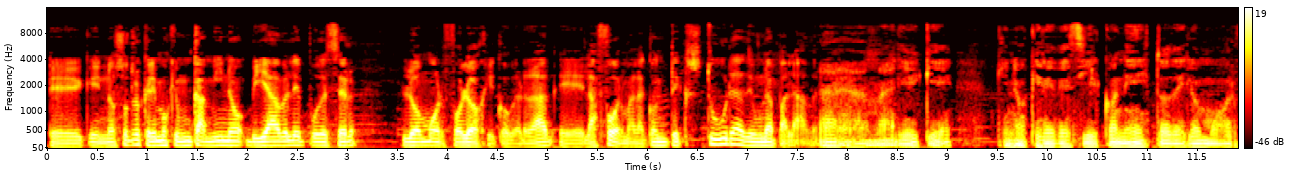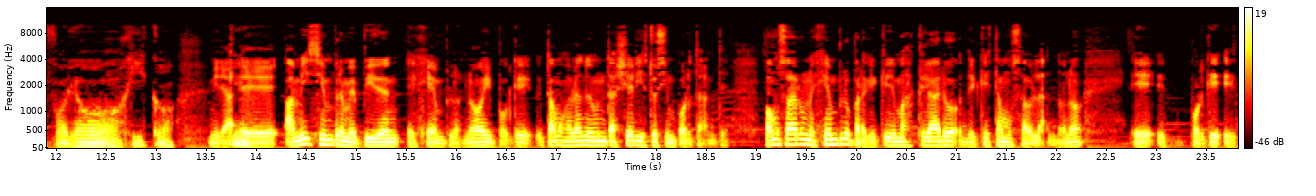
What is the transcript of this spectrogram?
eh, que nosotros creemos que un camino viable puede ser lo morfológico, ¿verdad? Eh, la forma, la contextura de una palabra. Ah, Mario, ¿y qué, qué no quiere decir con esto de lo morfológico? Mira, eh, a mí siempre me piden ejemplos, ¿no? Y porque estamos hablando de un taller y esto es importante. Vamos a dar un ejemplo para que quede más claro de qué estamos hablando, ¿no? Eh, eh, porque,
